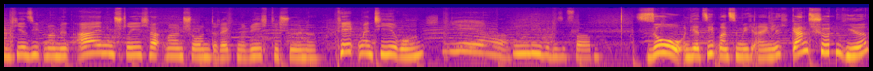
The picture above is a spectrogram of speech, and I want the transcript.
Und hier sieht man mit einem Strich hat man schon direkt eine richtig schöne Pigmentierung. Yeah, liebe diese Farben. So, und jetzt sieht man es nämlich eigentlich ganz schön hier.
